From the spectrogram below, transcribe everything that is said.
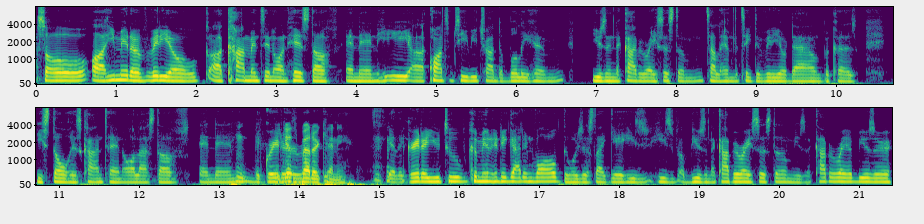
So uh, he made a video uh, commenting on his stuff, and then he uh, Quantum TV tried to bully him using the copyright system, telling him to take the video down because he stole his content, all that stuff. And then the It greater gets better, Kenny. Yeah, the greater YouTube community got involved and was just like, yeah, he's he's abusing the copyright system. He's a copyright abuser.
